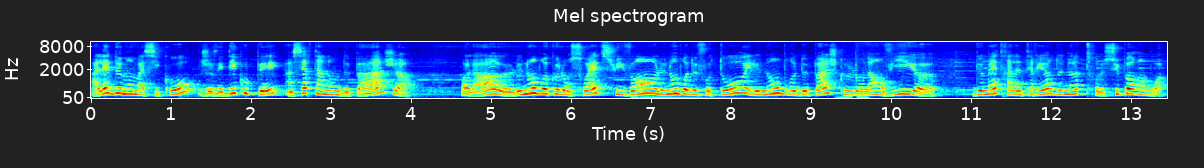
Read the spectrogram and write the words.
À l'aide de mon massicot, je vais découper un certain nombre de pages. Voilà, euh, le nombre que l'on souhaite suivant le nombre de photos et le nombre de pages que l'on a envie euh, de mettre à l'intérieur de notre support en bois.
